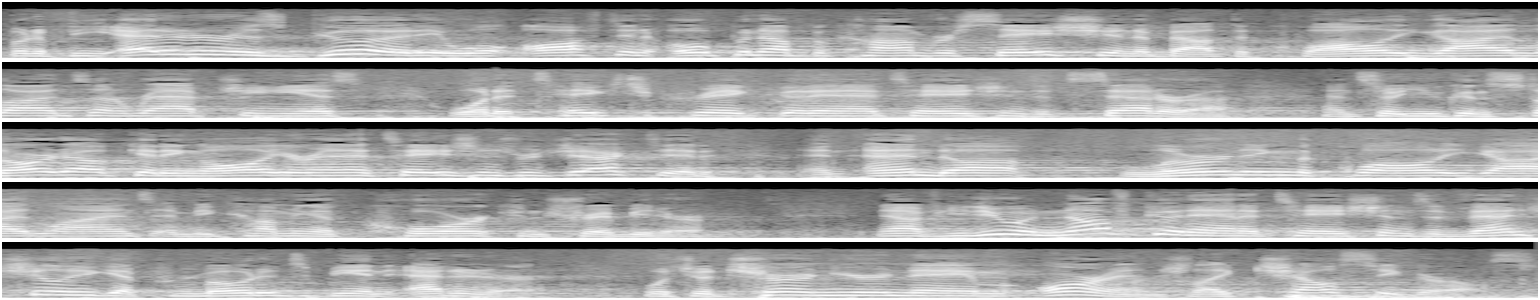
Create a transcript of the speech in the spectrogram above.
but if the editor is good, it will often open up a conversation about the quality guidelines on Rap Genius, what it takes to create good annotations, etc. And so you can start out getting all your annotations rejected and end up learning the quality guidelines and becoming a core contributor. Now, if you do enough good annotations, eventually you get promoted to be an editor, which will turn your name orange, like Chelsea Girls.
